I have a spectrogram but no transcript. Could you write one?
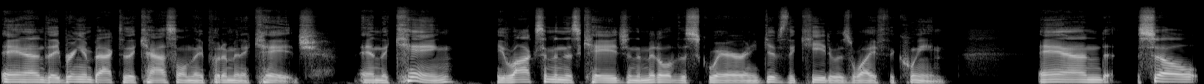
And they bring him back to the castle and they put him in a cage. And the king, he locks him in this cage in the middle of the square and he gives the key to his wife, the queen. And so,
